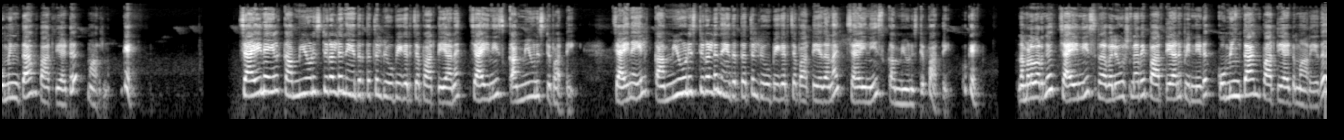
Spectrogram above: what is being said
കുമിങ്താങ് പാർട്ടിയായിട്ട് മാറുന്നു. ഓക്കെ. ചൈനയിൽ കമ്മ്യൂണിസ്റ്റുകളുടെ നേതൃത്വത്തിൽ രൂപീകരിച്ച പാർട്ടിയാണ് ചൈനീസ് കമ്മ്യൂണിസ്റ്റ് പാർട്ടി. ചൈനയിൽ കമ്മ്യൂണിസ്റ്റുകളുടെ നേതൃത്വത്തിൽ രൂപീകരിച്ച പാർട്ടി ഏതാണ്? Chinese communist party. ഓക്കെ. നമ്മൾ പറഞ്ഞു ചൈനീസ് റെവല്യൂഷണറി പാർട്ടിയാണ് പിന്നീട് കുമിങ്താങ് പാർട്ടിയായിട്ട് മാറിയത്.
